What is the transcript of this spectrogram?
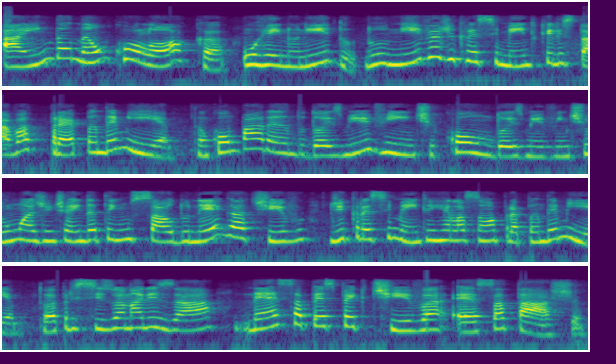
ainda não coloca o Reino Unido no nível de crescimento que ele estava pré-pandemia. Então, comparando 2020 com 2021, a gente ainda tem um saldo negativo de crescimento em relação à pré-pandemia. Então é preciso analisar nessa perspectiva essa taxa.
